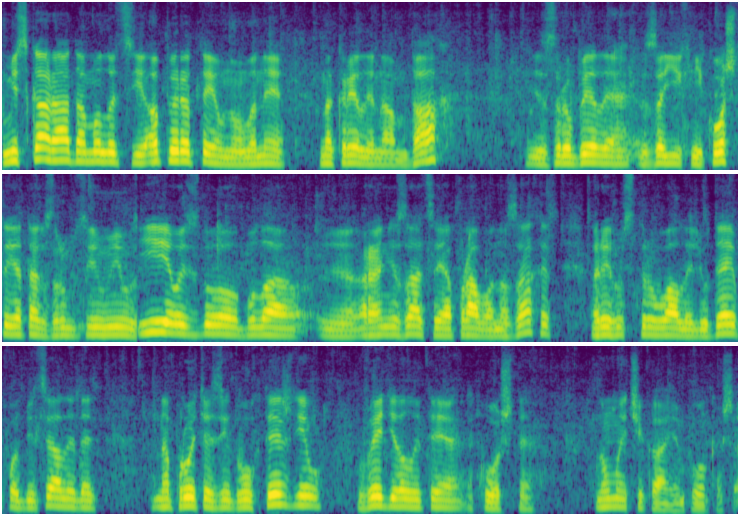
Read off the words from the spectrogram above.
Міська рада молодці, оперативно вони накрили нам дах, зробили за їхні кошти, я так зрозумів. І ось до була е, організація право на захист, реєстрували людей, пообіцяли десь на протязі двох тижнів виділити кошти. Ну, ми чекаємо поки що.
